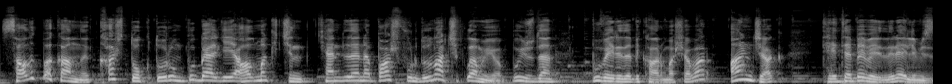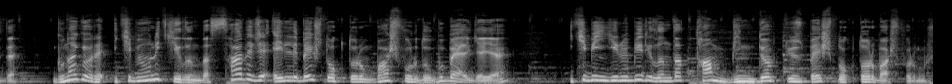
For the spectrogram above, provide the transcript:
Sağlık Bakanlığı kaç doktorun bu belgeyi almak için kendilerine başvurduğunu açıklamıyor. Bu yüzden bu veride bir karmaşa var. Ancak TTB verileri elimizde. Buna göre 2012 yılında sadece 55 doktorun başvurduğu bu belgeye 2021 yılında tam 1405 doktor başvurmuş.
